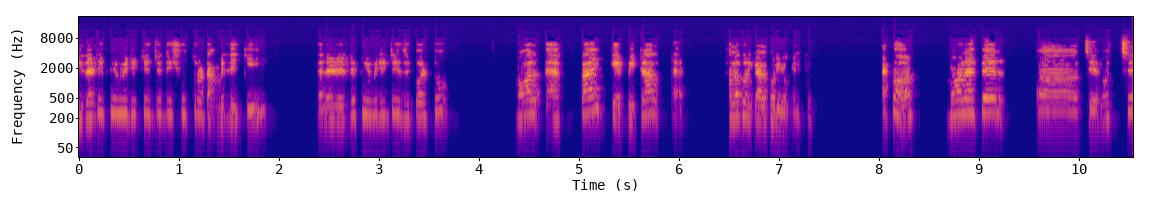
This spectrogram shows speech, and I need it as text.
রিলেটিভ হিউমিডিটি যদি সূত্রটা আমি লিখি তাহলে relative humidity is equal to small F by capital F ভালো করে খেয়াল করিও কিন্তু। এখন স্মল এফ এর যে হচ্ছে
